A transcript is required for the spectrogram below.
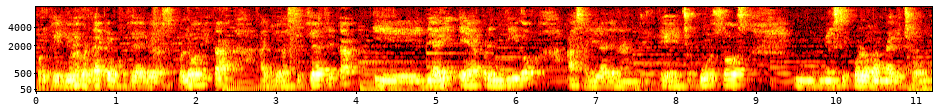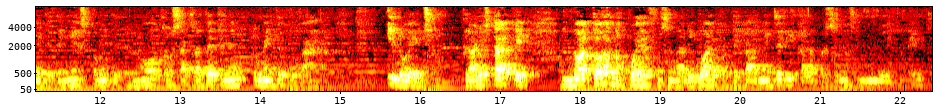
Porque yo es verdad que busqué ayuda psicológica, ayuda psiquiátrica y de ahí he aprendido a salir adelante. He hecho cursos, mi psicóloga me ha dicho métete en esto, métete en otro, o sea, trata de tener tu mente ocupada y lo he hecho. Claro está que no a todas nos puede funcionar igual, porque cada mente y cada persona es un mundo diferente.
